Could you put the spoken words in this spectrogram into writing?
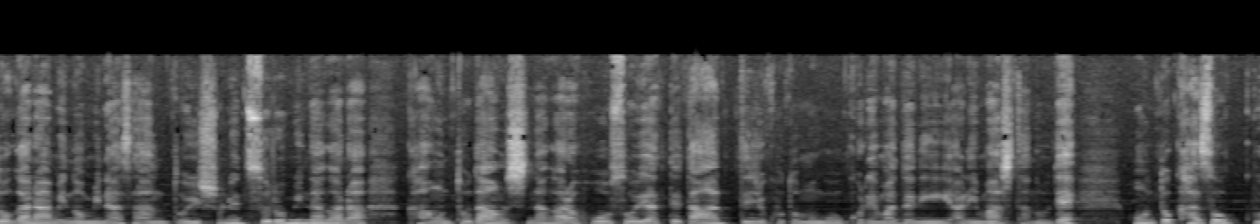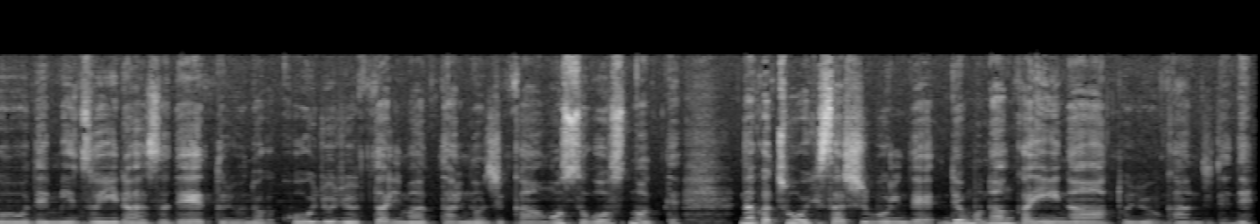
ト絡みの皆さんと一緒につるみながらカウントダウンしながら放送やってたっていうこともこれまでにありましたので本当家族で水いらずでというのがこういうゆったりまったりの時間を過ごすのってなんか超久しぶりででもなんかいいなという感じでね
